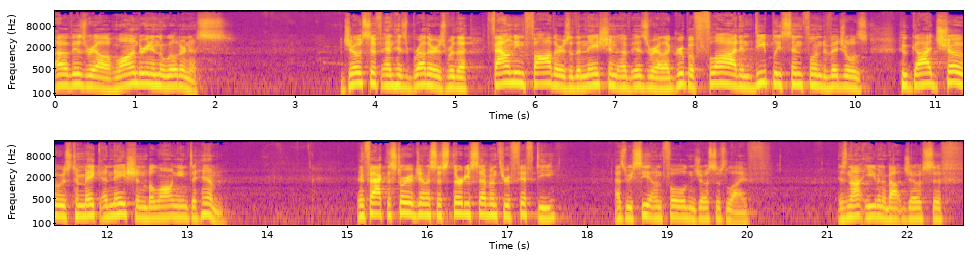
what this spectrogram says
of Israel wandering in the wilderness. Joseph and his brothers were the founding fathers of the nation of Israel, a group of flawed and deeply sinful individuals who God chose to make a nation belonging to him. In fact, the story of Genesis 37 through 50, as we see it unfold in Joseph's life, is not even about Joseph,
